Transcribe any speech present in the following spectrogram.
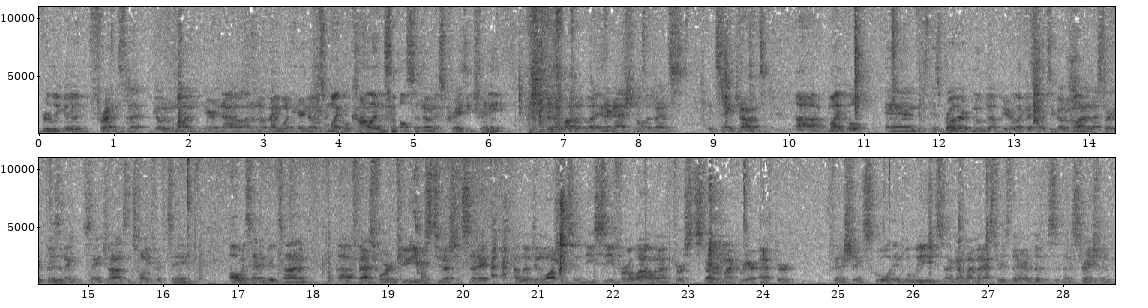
really good friends that go to MUN here and now. I don't know if anyone here knows Michael Collins, also known as Crazy Trini. He does a lot of uh, international events in St. John's. Uh, Michael and his brother moved up here, like I said, to go to MUN, and I started visiting St. John's in 2015 always had a good time. Uh, fast forward a few years too, I should say. I lived in Washington, D.C. for a while when I first started my career after finishing school in Belize. I got my master's there in business administration.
